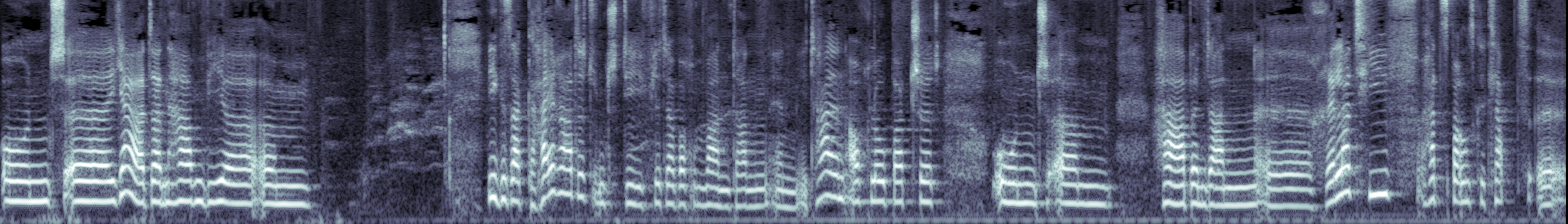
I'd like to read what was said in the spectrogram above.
Und äh, ja, dann haben wir, ähm, wie gesagt, geheiratet und die Flitterwochen waren dann in Italien auch low budget und ähm, haben dann äh, relativ, hat es bei uns geklappt, äh,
